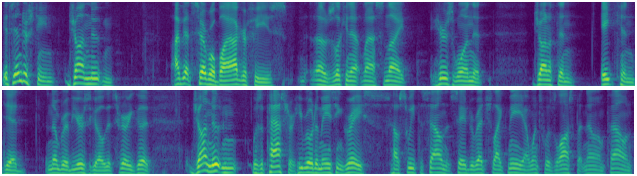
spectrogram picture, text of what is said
It's interesting, John Newton, I've got several biographies I was looking at last night. Here's one that Jonathan Aitken did a number of years ago that's very good. John Newton was a pastor. He wrote Amazing Grace, How Sweet the Sound That Saved a Wretch Like Me. I once was lost, but now I'm found.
